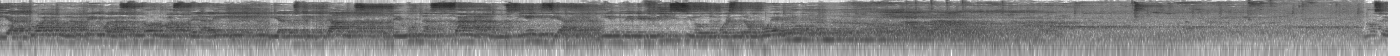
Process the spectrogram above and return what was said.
y actuar con apego a las normas de la ley y a los dictados de una sana conciencia y en beneficio de vuestro pueblo no se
